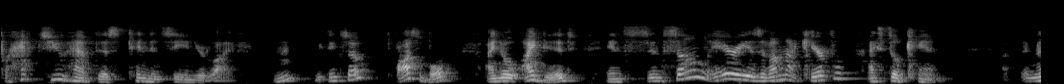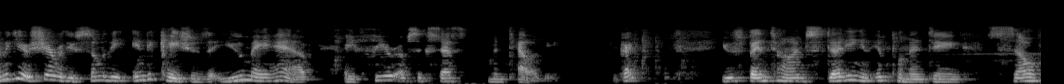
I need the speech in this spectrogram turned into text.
perhaps you have this tendency in your life. Hmm? You think so? Possible. I know I did. And in some areas, if I'm not careful, I still can. And let me give, share with you some of the indications that you may have a fear of success mentality. Okay? You spend time studying and implementing self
